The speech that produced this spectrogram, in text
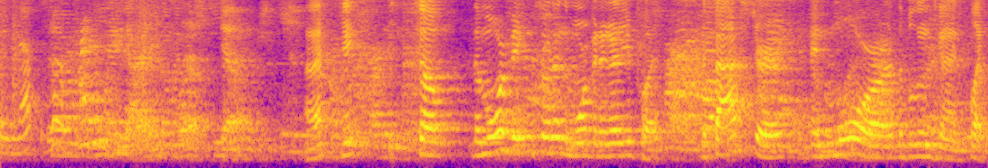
it up. Okay, see? So the more baking soda and the more vinegar you put, the faster and more the balloon's gonna inflate.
